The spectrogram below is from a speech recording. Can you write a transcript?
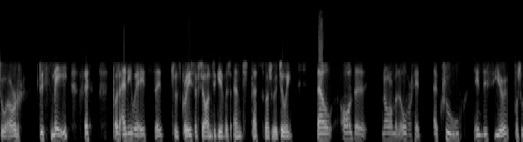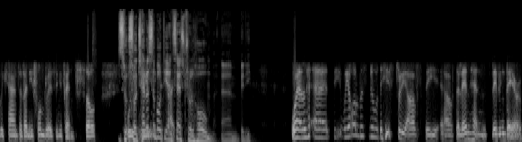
to our dismay. but anyway, it was great of Sean to give it, and that's what we're doing. Now, all the normal overheads accrue in this year, but we can't have any fundraising events. So, so, we, so tell us about the ancestral home, um, Biddy. Well, uh, the, we always knew the history of the of the Linehans living there,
